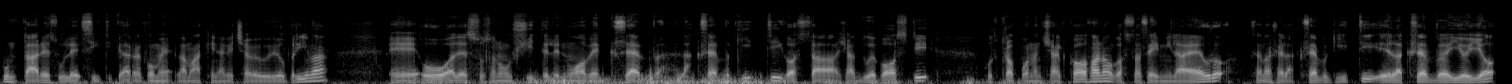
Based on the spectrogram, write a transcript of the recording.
puntare sulle City Car come la macchina che avevo io prima eh, o adesso sono uscite le nuove Xev, la Xev Kitty costa, ha due posti, purtroppo non c'è il cofano, costa 6.000 euro, se no c'è la Xev Kitty e la Xev Yo-Yo,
